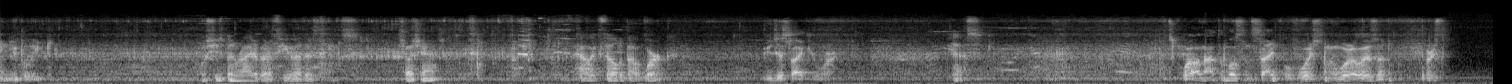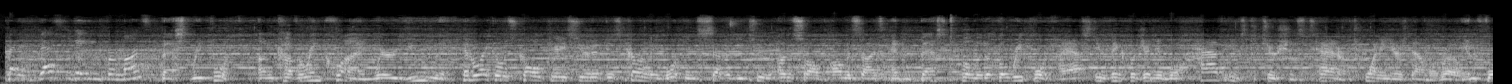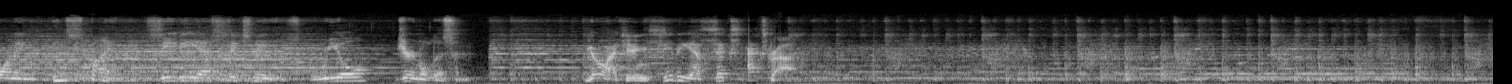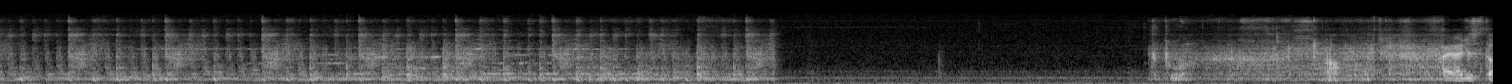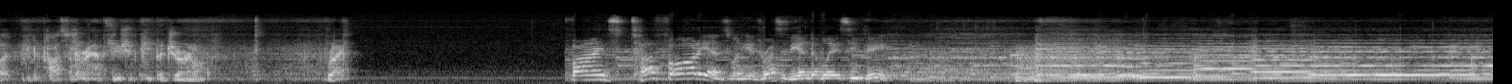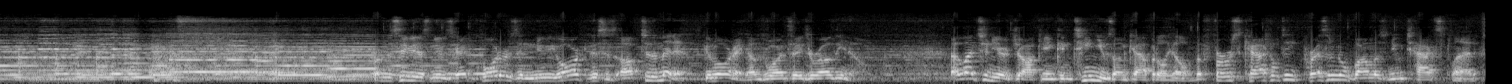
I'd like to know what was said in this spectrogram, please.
and you believed her. Well, she's been right about a few other things. Such as? How I felt about work. You just like your work. Yes. Well, not the most insightful voice in the world, is it? First, Been investigating for months. Best Report, uncovering crime where you live. Henrico's cold case unit is currently working 72 unsolved homicides. And Best Political Report, I asked, do you think Virginia will have institutions 10 or 20 years down the road? informing, inspiring. CBS 6 News, real journalism. You're watching CBS 6 Extra. I, I just thought you could possibly. Perhaps you should keep a journal. Right. finds tough audience when he addresses the NAACP. From the CBS News headquarters in New York, this is Up to the Minute. Good morning, I'm Duarte Geraldino. Election year jockeying continues on Capitol Hill. The first casualty, President Obama's new tax plan.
